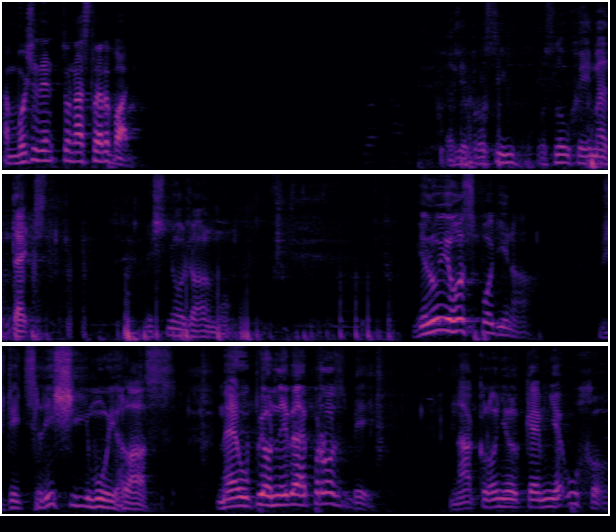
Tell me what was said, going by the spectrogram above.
a můžete to nasledovat. Takže prosím, poslouchejme text dnešního žalmu. Miluji hospodina, vždyť slyší můj hlas, mé upionlivé prozby, naklonil ke mně ucho.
